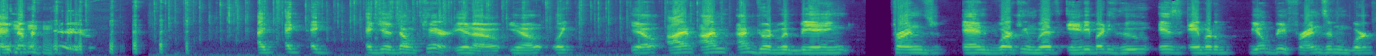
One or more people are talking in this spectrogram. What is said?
and number two, I, I, I, I just don't care, you know, you know, like, you know, I'm, I'm, I'm good with being friends and working with anybody who is able to, you know, be friends and work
